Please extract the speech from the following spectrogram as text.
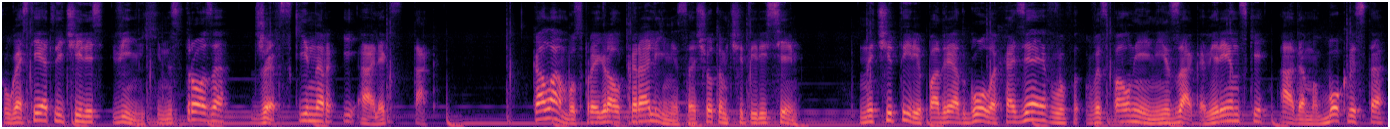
У гостей отличились Винни Хинестроза, Джефф Скиннер и Алекс Так. Коламбус проиграл Каролине со счетом 4-7. На 4 подряд гола хозяев в исполнении Зака Веренски, Адама Боквиста,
